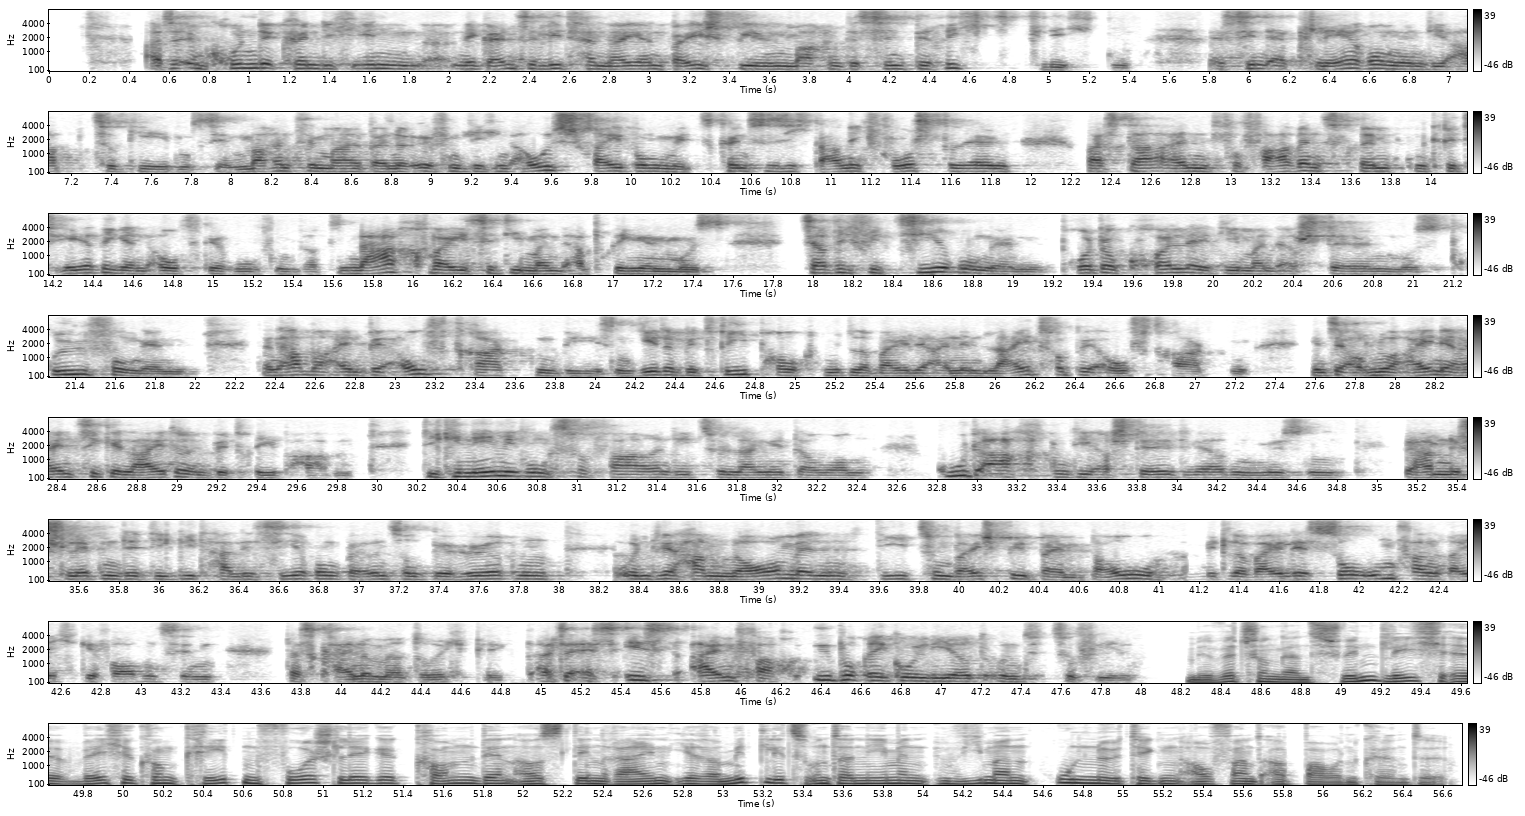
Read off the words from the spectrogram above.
Also im Grunde könnte ich Ihnen eine ganze Litanei an Beispielen machen. Das sind Berichtspflichten. Es sind Erklärungen, die abzugeben sind. Machen Sie mal bei einer öffentlichen Ausschreibung mit. Das können Sie sich gar nicht vorstellen, was da an verfahrensfremden Kriterien aufgerufen wird. Nachweise, die man erbringen muss. Zertifizierungen, Protokolle, die man erstellen muss, Prüfungen. Dann haben wir ein Beauftragtenwesen. Jeder Betrieb braucht mittlerweile einen Leiterbeauftragten, wenn Sie auch nur eine einzige Leiter im Betrieb haben die Genehmigungsverfahren, die zu lange dauern, Gutachten, die erstellt werden müssen. Wir haben eine schleppende Digitalisierung bei unseren Behörden und wir haben Normen, die zum Beispiel beim Bau mittlerweile so umfangreich geworden sind, dass keiner mehr durchblickt. Also es ist einfach überreguliert und zu viel. Mir wird schon ganz schwindlig. Äh, welche konkreten Vorschläge kommen denn aus den Reihen Ihrer Mitgliedsunternehmen, wie man unnötigen Aufwand abbauen könnte?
